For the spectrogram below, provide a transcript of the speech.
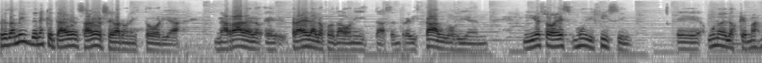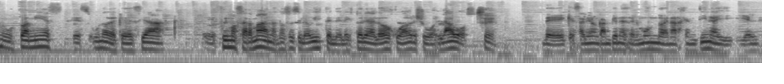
pero también tenés que traer- saber llevar una historia, narrar, a lo- eh, traer a los protagonistas, entrevistarlos bien, y eso es muy difícil. Eh, uno de los que más me gustó a mí es, es uno de que decía, eh, fuimos hermanos, no sé si lo viste, el de la historia de los dos jugadores yugoslavos Sí. de que salieron campeones del mundo en Argentina y, y el-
